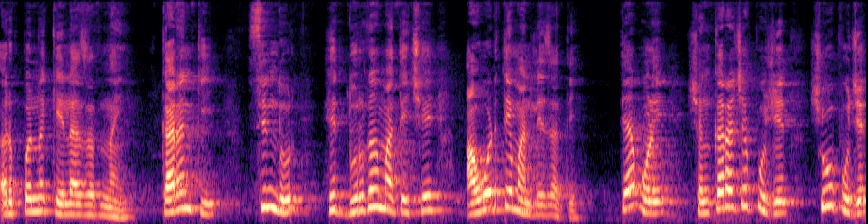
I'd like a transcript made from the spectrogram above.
अर्पण केला जात नाही. कारण की सिंदूर हे दुर्गा मातेचे आवडते मानले जाते. त्यामुळे शंकराच्या पूजेत शिवपूजेत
